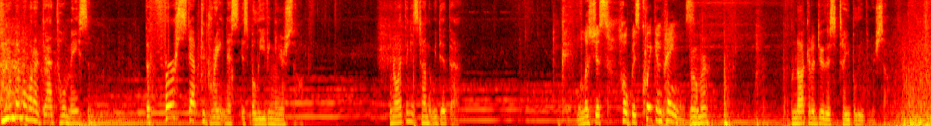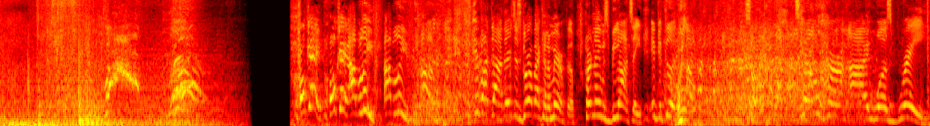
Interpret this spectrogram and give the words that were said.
Do you remember what our dad told Mason? The first step to greatness is believing in yourself. You know, I think it's time that we did that. Okay, well, let's just hope it's quick and painless. Boomer, I'm not gonna do this until you believe in yourself. Okay, okay, I believe, I believe. Um, if I die, there's this girl back in America. Her name is Beyonce. If you could, I- sorry, tell her I was brave.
